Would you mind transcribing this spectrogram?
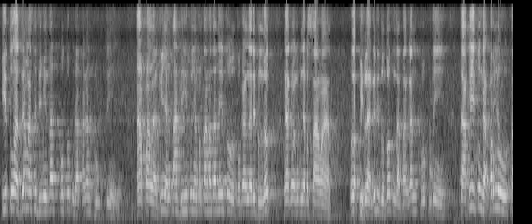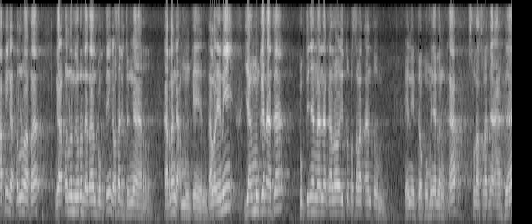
Itu aja masih diminta untuk mendatangkan bukti. Apalagi yang tadi itu yang pertama tadi itu, tukang nyari belut ngaku-ngaku punya pesawat. Lebih lagi dituntut mendatangkan bukti. Tapi itu enggak perlu, tapi enggak perlu apa? Enggak perlu nyuruh datangkan bukti, enggak usah didengar. Karena enggak mungkin. Kalau ini yang mungkin ada, buktinya mana kalau itu pesawat antum? Ini dokumennya lengkap, surat-suratnya ada,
